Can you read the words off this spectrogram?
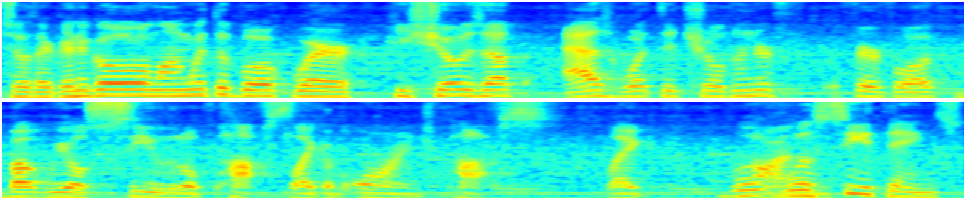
So they're going to go along with the book where he shows up as what the children are f- fearful of. But we'll see little puffs, like of orange puffs, like We'll, on, we'll see things.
